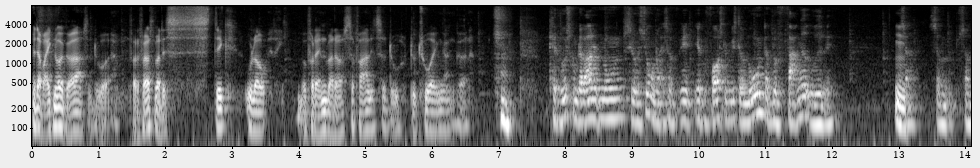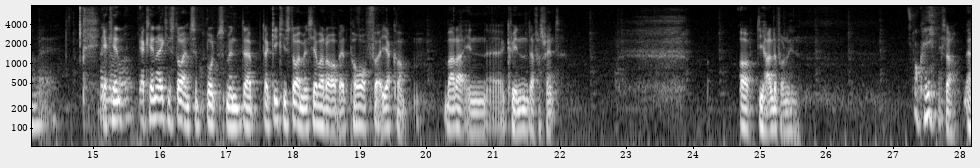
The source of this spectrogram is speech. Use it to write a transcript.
Men der var ikke noget at gøre. Så du for det første var det stik ulovligt, ikke? og for det andet var det også så farligt, så du, du turde ikke engang gøre det. Kan du huske, om der var nogle situationer, altså jeg kunne forestille mig, hvis der var nogen, der blev fanget ude i det, Mm. altså, som, som øh, Jeg, kend, jeg kender ikke historien til bunds, men der, der gik historien, mens jeg var deroppe, at et par år før jeg kom, var der en øh, kvinde, der forsvandt. Og de har aldrig fundet hende. Okay. Så, ja.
